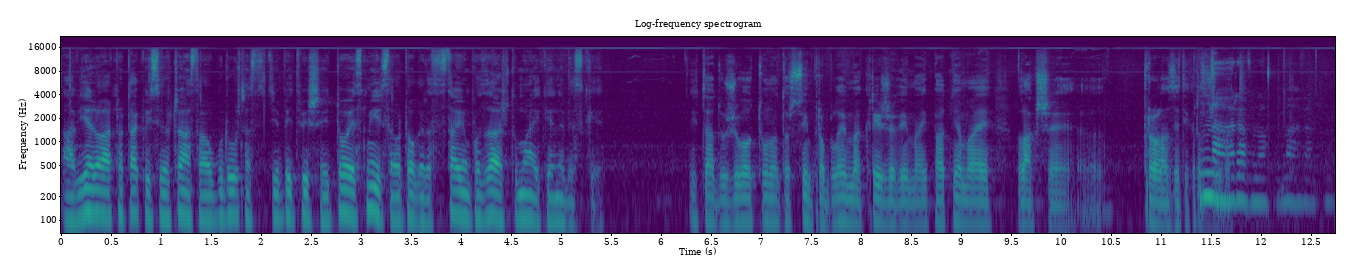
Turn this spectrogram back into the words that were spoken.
A vjerojatno takvih svjedočanstva u budućnosti će biti više. I to je smisao toga da se stavimo pod zaštitu Majke Nebeske i tad u životu, unatoč svim problemima, križevima i patnjama je lakše e, prolaziti kroz život. Naravno, naravno.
